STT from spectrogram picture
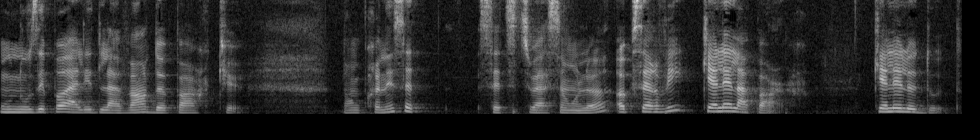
ou n'osez pas aller de l'avant de peur que. Donc, prenez cette, cette situation-là, observez quelle est la peur, quel est le doute,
